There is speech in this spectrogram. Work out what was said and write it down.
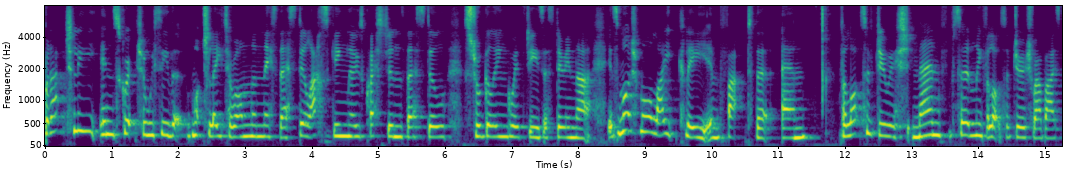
but actually, in Scripture, we see that much later on than this, they're still asking those questions. They're still struggling with Jesus doing that. It's much more likely, in fact, that um, for lots of Jewish men, certainly for lots of Jewish rabbis,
